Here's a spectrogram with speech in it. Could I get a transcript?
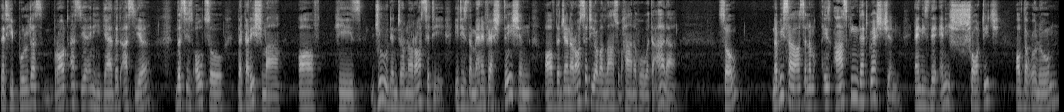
that He pulled us, brought us here, and He gathered us here? This is also the karishma of His Jude and generosity. It is the manifestation of the generosity of Allah subhanahu wa ta'ala. So, Nabi Sallallahu is asking that question, and is there any shortage of the ulum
